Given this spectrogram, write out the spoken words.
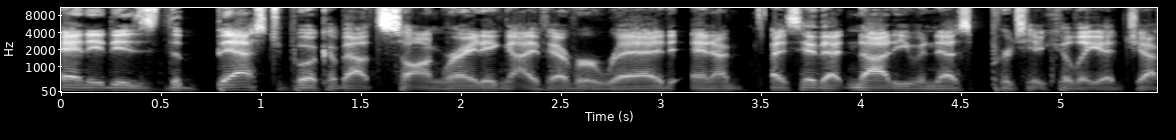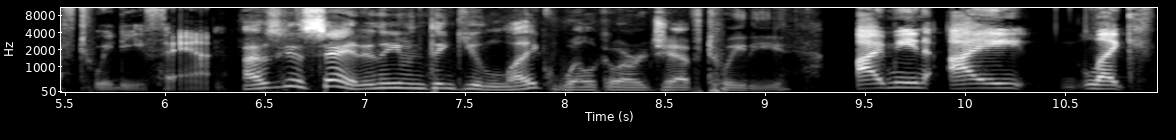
and it is the best book about songwriting I've ever read. And I, I say that not even as particularly a Jeff Tweedy fan. i was gonna say i didn't even think you like wilco or jeff tweedy I mean, I like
